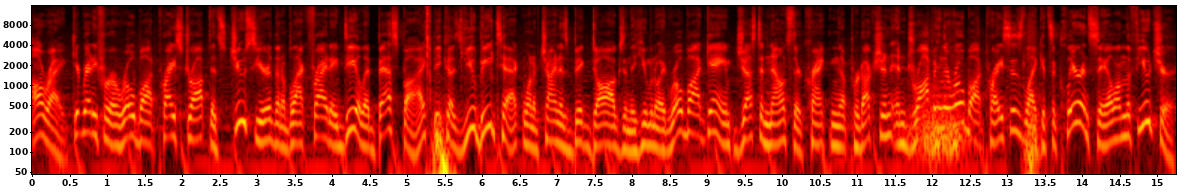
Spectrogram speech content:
Alright, get ready for a robot price drop that's juicier than a Black Friday deal at Best Buy because UB Tech, one of China's big dogs in the humanoid robot game, just announced they're cranking up production and dropping their robot prices like it's a clearance sale on the future.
